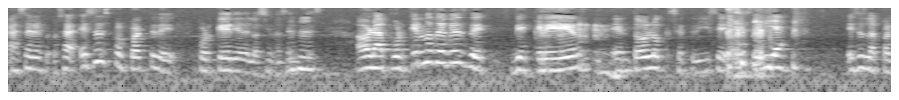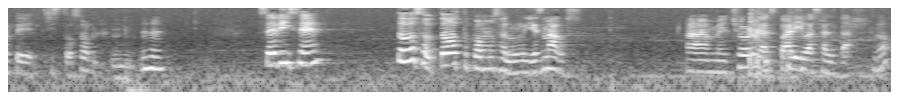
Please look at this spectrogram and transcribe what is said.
hacer, o sea, eso es por parte de por qué Día de los Inocentes. Ahora, ¿por qué no debes de, de creer en todo lo que se te dice ese día? Esa es la parte chistosona. Se dice, todos, todos topamos a los Reyes Magos. A Melchor, Gaspar iba a saltar, ¿no?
